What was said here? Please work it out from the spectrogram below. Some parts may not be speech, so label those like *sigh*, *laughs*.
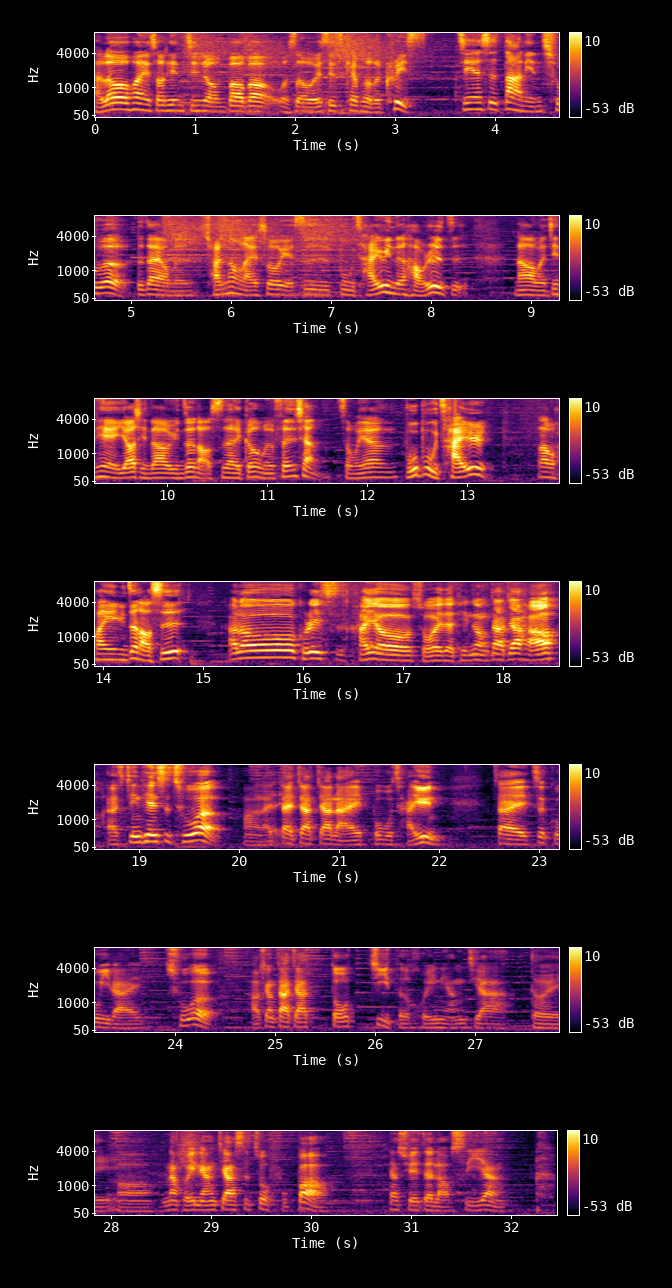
Hello，欢迎收听金融报报，我是 Oasis Capital 的 Chris。今天是大年初二，是在我们传统来说也是补财运的好日子。那我们今天也邀请到云正老师来跟我们分享怎么样补补财运。那我们欢迎云正老师。Hello，Chris，还有所谓的听众，大家好。呃，今天是初二啊，来带大家来补补财运。在自古以来，初二好像大家都记得回娘家对，哦。那回娘家是做福报，要学着老师一样，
